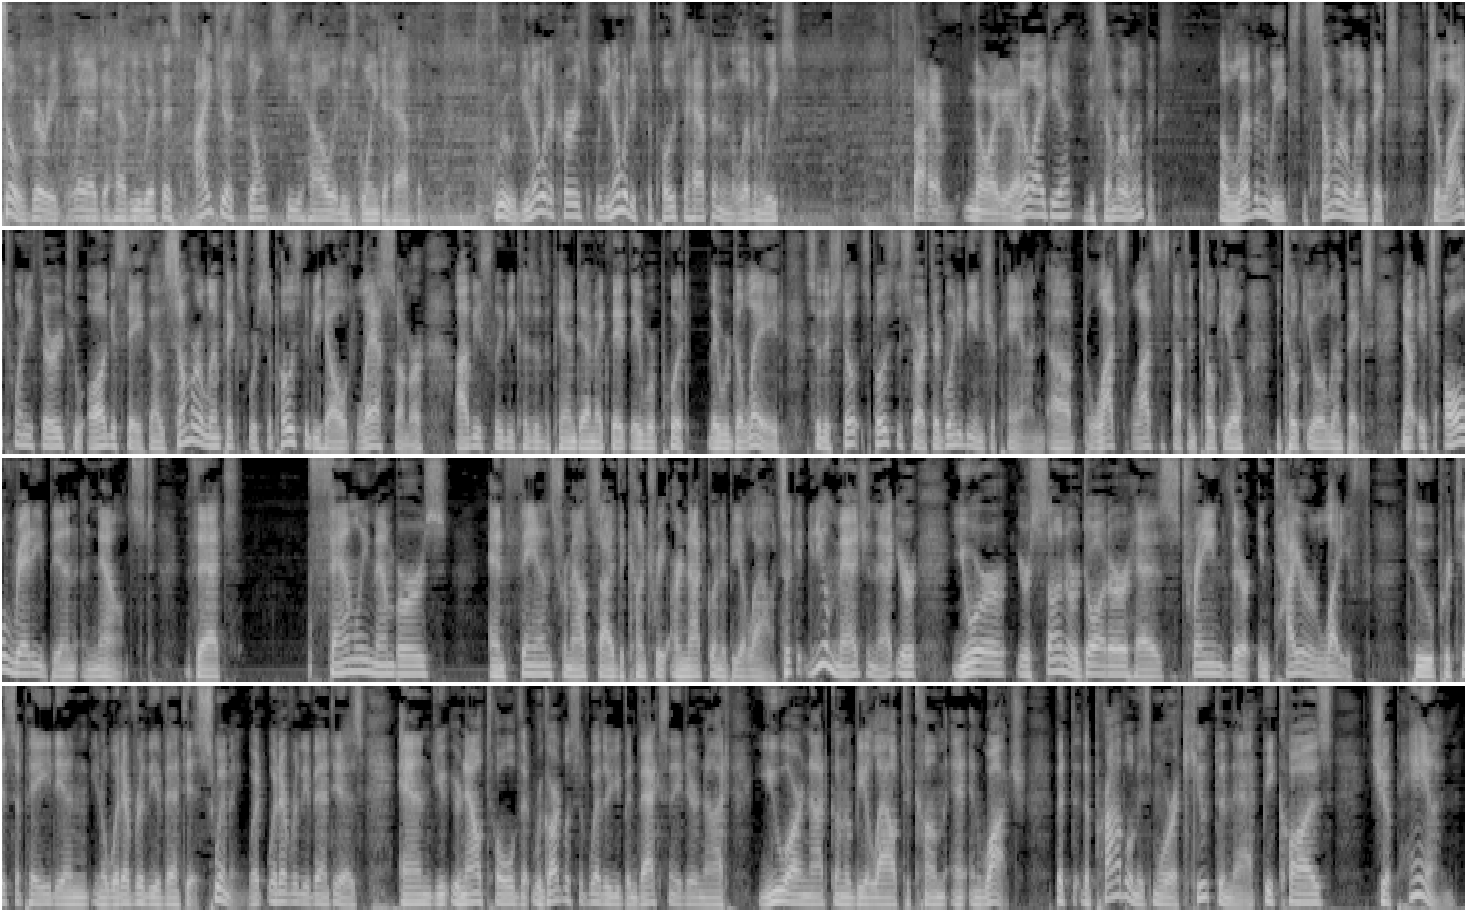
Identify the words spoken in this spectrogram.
so very glad to have you with us. I just don't see how it is going to happen. Grood, you know what occurs? Well, you know what is supposed to happen in 11 weeks? I have no idea. No idea. The Summer Olympics. 11 weeks, the Summer Olympics, July 23rd to August 8th. Now, the Summer Olympics were supposed to be held last summer. Obviously, because of the pandemic, they, they were put, they were delayed. So they're sto- supposed to start. They're going to be in Japan. Uh, lots, lots of stuff in Tokyo, the Tokyo Olympics. Now, it's already been announced that family members, and fans from outside the country are not going to be allowed. So can, you imagine that your your your son or daughter has trained their entire life to participate in you know whatever the event is, swimming, whatever the event is, and you, are now told that regardless of whether you've been vaccinated or not, you are not going to be allowed to come and, and watch. But th- the problem is more acute than that because Japan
